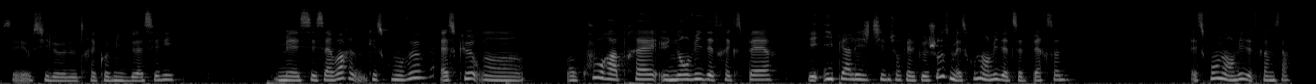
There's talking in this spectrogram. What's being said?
c'est aussi le, trait comique de la série. Mais c'est savoir qu'est-ce qu'on veut. Est-ce qu'on on court après une envie d'être expert et hyper légitime sur quelque chose, mais est-ce qu'on a envie d'être cette personne? Est-ce qu'on a envie d'être comme ça?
